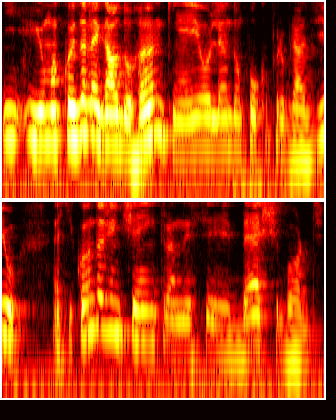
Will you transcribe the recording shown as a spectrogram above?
E, e, uma coisa legal do ranking, aí olhando um pouco para o Brasil, é que quando a gente entra nesse dashboard,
